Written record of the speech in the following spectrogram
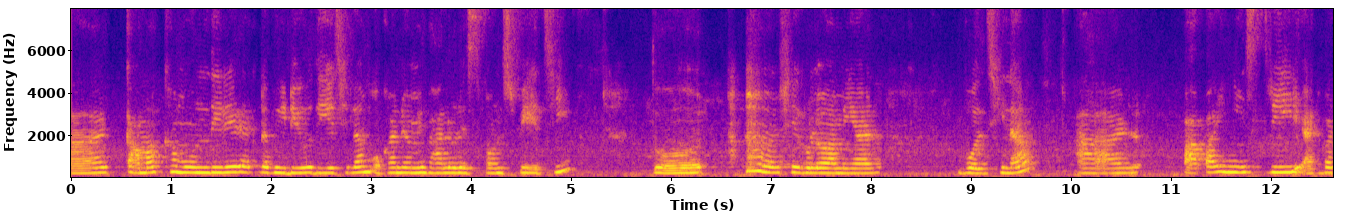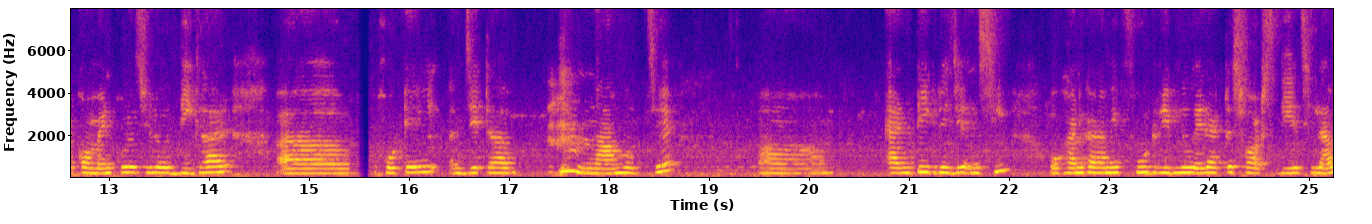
আর কামাখ্যা মন্দিরের একটা ভিডিও দিয়েছিলাম, ওখানে আমি ভালো রেসপন্স পেয়েছি। তো সেগুলো আমি আর বলছি না। আর পাপাই মিস্ত্রি একবার কমেন্ট করেছিল, দীঘার হোটেল যেটা নাম হচ্ছে অ্যান্টিক রিজেন্সি ওখানকার আমি ফুড রিভিউ এর একটা শর্টস দিয়েছিলাম।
